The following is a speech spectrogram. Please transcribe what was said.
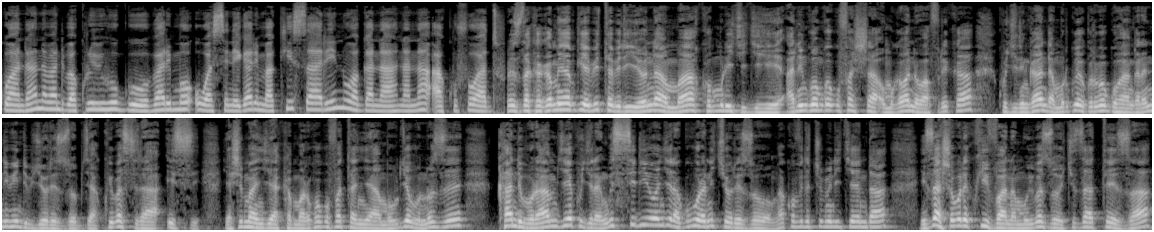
rwanda n'abandi bakuru b'ibihugu barimo uwa senegali makisari n'uwa ghana nana akufuwado perezida kagame yabwiye abitabiriye iyo nama ko muri iki gihe ari ngombwa gufasha umugabane wa afurika kugira inganda mu rwego rwo guhangana n'ibindi byorezo byakwibasira isi. Yashimangiye akamaro ko gufatanya mu buryo bunoze kandi burambye kugira ngo isi yongera guhura n'icyorezo nka covid cumi n'icyenda izashobore kwivana mu bibazo kizateza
